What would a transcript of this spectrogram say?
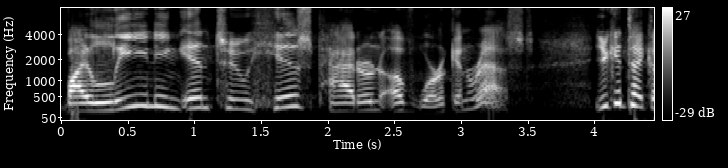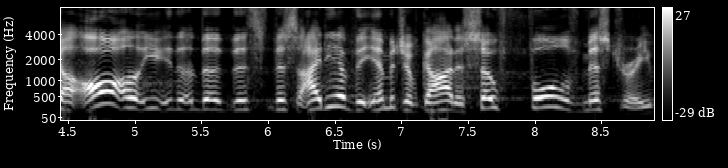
by leaning into his pattern of work and rest. You can take a, all the, the, this, this idea of the image of God is so full of mystery,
